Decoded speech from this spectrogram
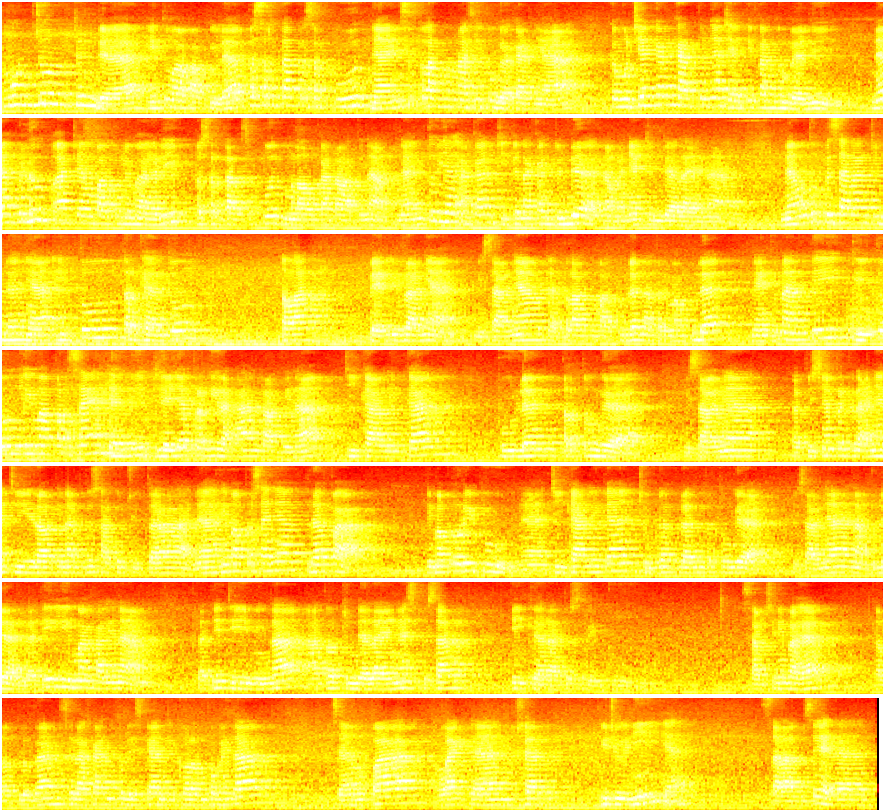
muncul denda itu apabila peserta tersebut, nah ini setelah melunasi tunggakannya, kemudian kan kartunya diaktifkan kembali. Nah, belum ada 45 hari peserta tersebut melakukan rawat inap. Nah, itu yang akan dikenakan denda, namanya denda layanan. Nah, untuk besaran dendanya itu tergantung telat bayar misalnya udah telat 4 bulan atau 5 bulan nah itu nanti dihitung 5% dari biaya perkiraan Rapinap dikalikan bulan tertunggak misalnya habisnya perkiraannya di Rapinap itu 1 juta nah 5 persennya berapa? 50 ribu. Nah dikalikan jumlah bulan tertunggak misalnya 6 bulan berarti 5 kali 6 berarti diminta atau denda lainnya sebesar 300 ribu Sampai sini paham? Kalau belum paham silahkan tuliskan di kolom komentar. Jangan lupa like dan share video ini ya. Salam sehat.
